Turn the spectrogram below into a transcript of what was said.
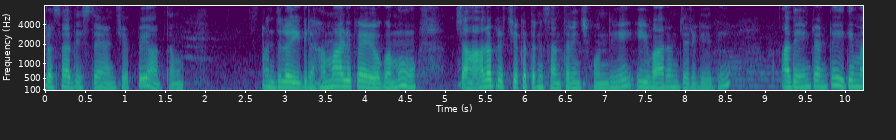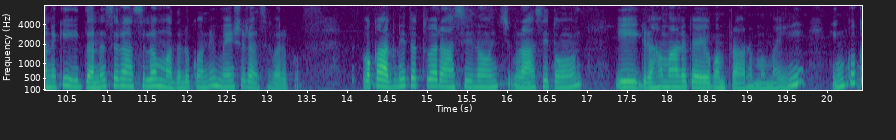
ప్రసాదిస్తాయని చెప్పి అర్థం. అందులో ఈ గ్రహమాళిక యోగము చాలా ప్రత్యేకతను సంతరించుకుంది ఈ వారం జరిగేది. అదేంటంటే ఇది మనకి ధనుసు రాశిలో మొదలుకొని మేషరాశి వరకు. ఒక అగ్నితత్వ రాశిలో రాశితో ఈ గ్రహమాలిక యోగం ప్రారంభమయ్యి ఇంకొక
